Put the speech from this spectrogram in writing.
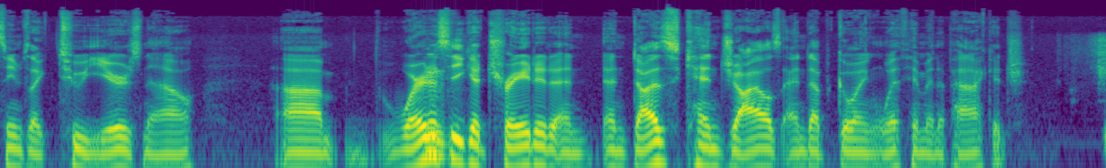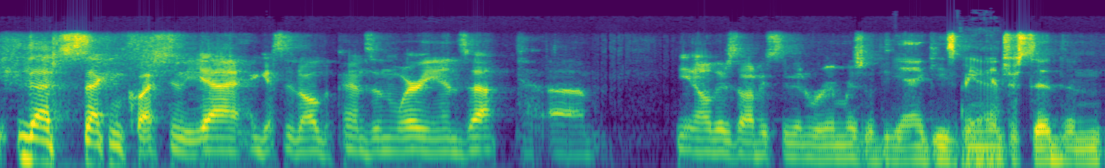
seems like two years now. Um, where does hmm. he get traded, and and does Ken Giles end up going with him in a package? That's second question. Yeah, I guess it all depends on where he ends up. Um, you know, there's obviously been rumors with the Yankees being yeah. interested, and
